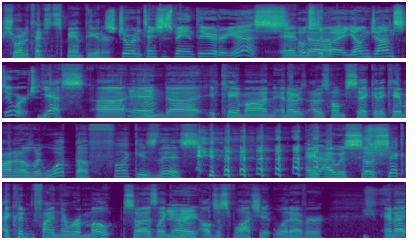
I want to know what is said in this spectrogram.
Short Attention Span Theater. Short attention span theater, yes, And, hosted uh, by a young Jon Stewart. Yes, uh, and uh, it came on, and I was I was homesick, and it came on, and I was like, "What the fuck is this?" and I was so sick, I couldn't find the remote, so I was like, "All right, I'll just watch it, whatever." And I,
